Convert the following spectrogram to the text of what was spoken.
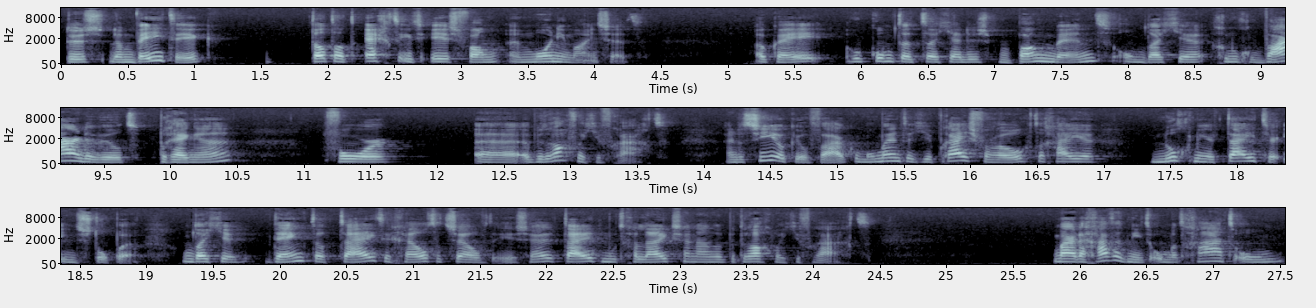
Dus dan weet ik dat dat echt iets is van een money mindset. Oké, hoe komt het dat jij dus bang bent omdat je genoeg waarde wilt brengen voor uh, het bedrag wat je vraagt? En dat zie je ook heel vaak. Op het moment dat je je prijs verhoogt, dan ga je nog meer tijd erin stoppen. Omdat je denkt dat tijd en geld hetzelfde is. Hè? Tijd moet gelijk zijn aan het bedrag wat je vraagt. Maar daar gaat het niet om. Het gaat om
